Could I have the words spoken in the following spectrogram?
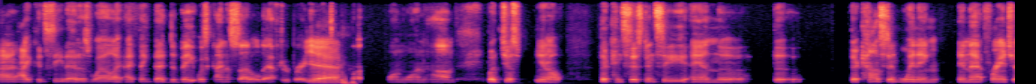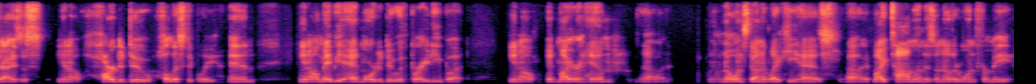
I, I could see that as well. I, I think that debate was kind of settled after Brady Yeah. one one. Um, but just you know, the consistency and the the the constant winning in that franchise is you know hard to do holistically, and you know maybe it had more to do with Brady, but you know admiring him. Uh, you know, no one's done it like he has. Uh, Mike Tomlin is another one for me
